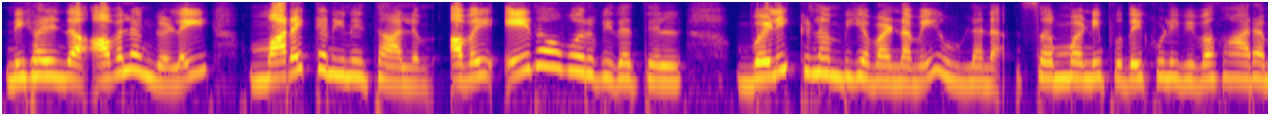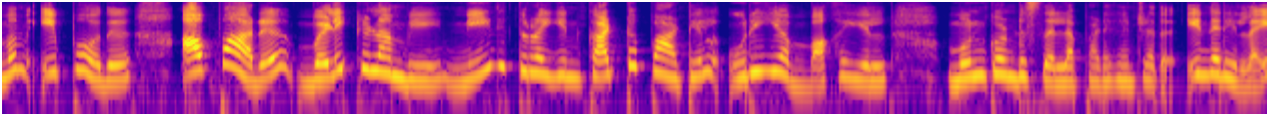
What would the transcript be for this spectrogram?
நிகழ்ந்த அவலங்களை மறைக்க நினைத்தாலும் அவை ஏதோ ஒரு விதத்தில் வெளிக்கிளம்பிய வண்ணமே உள்ளன. செம்மணி புதைக்குழி விவகாரமும் இப்போது அவ்வாறு வெளிக்கிளம்பி நீதித்துறையின் கட்டுப்பாட்டில் உரிய வகையில் முன்கொண்டு செல்லப்படுகின்றது. இந்த நிலை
